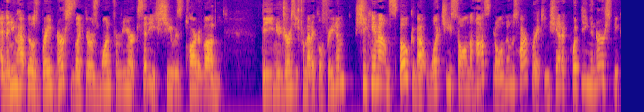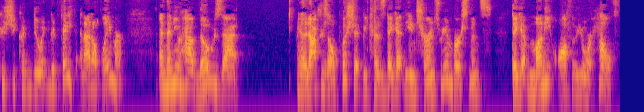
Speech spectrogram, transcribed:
And then you have those brave nurses. Like there was one from New York City. She was part of a the New Jersey for Medical Freedom, she came out and spoke about what she saw in the hospital, and it was heartbreaking. She had to quit being a nurse because she couldn't do it in good faith, and I don't blame her. And then you have those that, you know, doctors that will push it because they get the insurance reimbursements, they get money off of your health,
